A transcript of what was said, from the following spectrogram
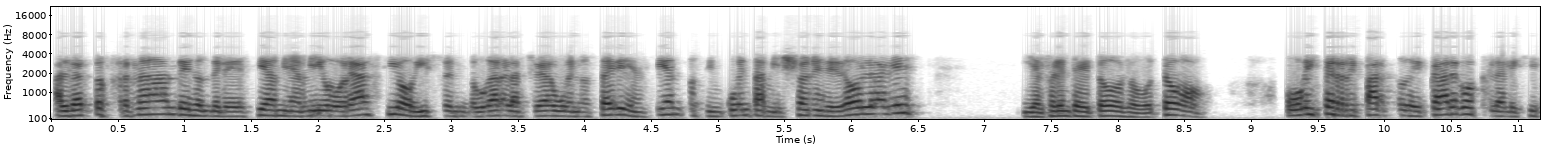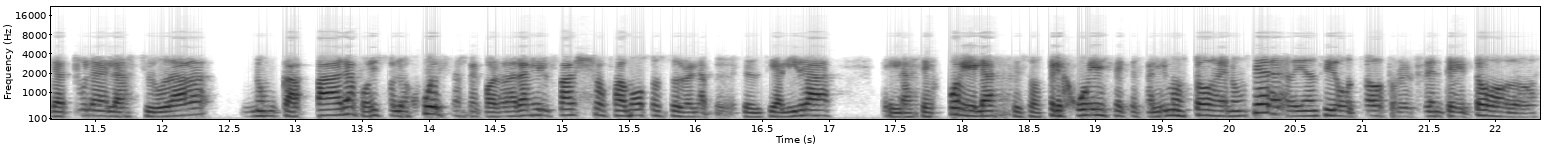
Alberto Fernández, donde le decía a mi amigo Horacio, hizo endeudar a la ciudad de Buenos Aires en 150 millones de dólares y al frente de todos lo votó. O este reparto de cargos que la legislatura de la ciudad nunca para, por eso los jueces, recordarás el fallo famoso sobre la presencialidad en las escuelas, esos tres jueces que salimos todos a denunciar habían sido votados por el frente de todos.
